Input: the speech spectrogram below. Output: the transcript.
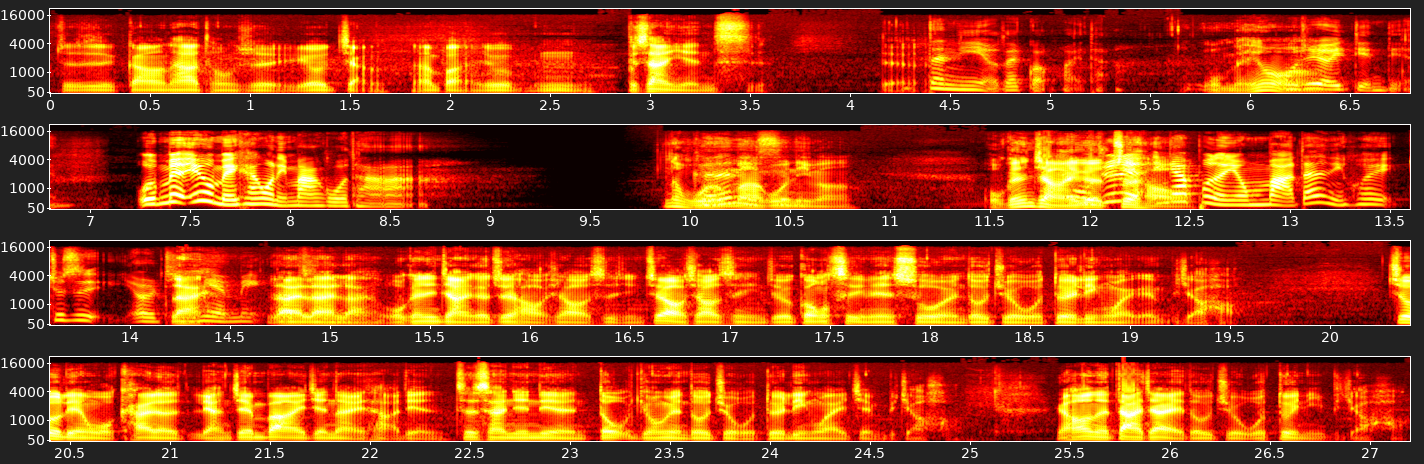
就是刚刚他的同学有讲，他本来就嗯不善言辞，对。但你也有在惯坏他？我没有、啊，我就有一点点，我没有，因为我没看过你骂过他啦。那我有骂过你吗？我跟你讲一个最好，应该不能用骂，但是你会就是耳提面命。来来来，我跟你讲一个最好笑的事情，最好笑的事情就是公司里面所有人都觉得我对另外一个人比较好。就连我开了两间半，一间奶茶店，这三间店都永远都觉得我对另外一间比较好。然后呢，大家也都觉得我对你比较好，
